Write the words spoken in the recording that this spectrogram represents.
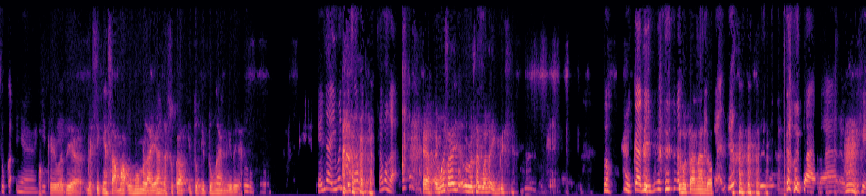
sukanya gitu Oke, deh. berarti ya basicnya sama umum lah ya, nggak suka hitung-hitungan gitu ya. Tuh. Kayaknya Iman juga sama nih, sama nggak? Eh, emang saya lulusan bahasa Inggris? Bukan nih. Kehutanan dong. Kehutanan, oke.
